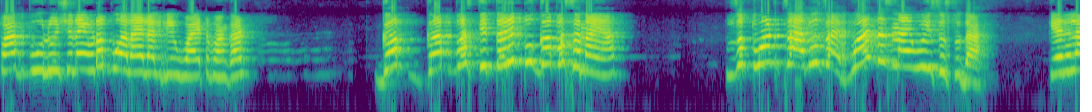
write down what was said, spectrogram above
पाक बोलून शिना एवढं बोलायला लागली वाईट भांगाड गप गप बसती तरी तू गप असं नाही तुझं तोंड चालूच आहे बंदच नाही होईस सुद्धा. केलेला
